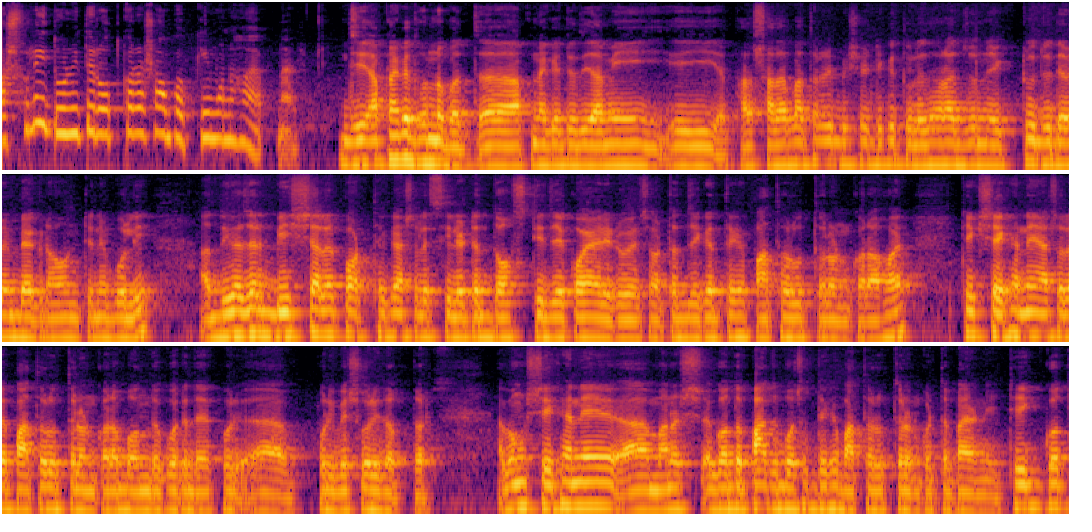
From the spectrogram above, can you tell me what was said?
আসলেই দুর্নীতি রোধ করা সম্ভব? কি মনে হয় আপনার? জি, আপনাকে ধন্যবাদ। আপনাকে যদি আমি এই সাদা পাথরের বিষয়টিকে তুলে ধরার জন্য একটু যদি আমি ব্যাকগ্রাউন্ড টেনে বলি দুই হাজার বিশ সালের পর থেকে আসলে সিলেটের দশটি যে কয়ারি রয়েছে, অর্থাৎ যেখান থেকে পাথর উত্তোলন করা হয়, ঠিক সেখানে আসলে পাথর উত্তোলন করা বন্ধ করে দেয় পরিবেশ অধিদপ্তর। এবং সেখানে মানুষ গত পাঁচ বছর থেকে পাথর উত্তোলন করতে পারেনি। ঠিক গত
